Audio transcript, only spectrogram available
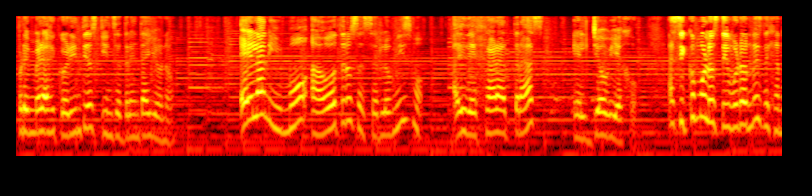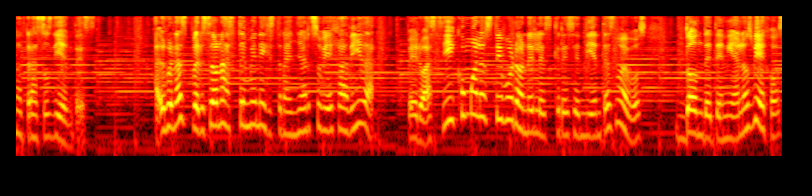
Primera de Corintios 15:31. Él animó a otros a hacer lo mismo y dejar atrás el yo viejo, así como los tiburones dejan atrás sus dientes. Algunas personas temen extrañar su vieja vida, pero así como a los tiburones les crecen dientes nuevos donde tenían los viejos,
